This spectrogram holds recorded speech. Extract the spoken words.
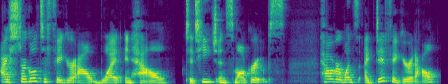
i struggled to figure out what and how to teach in small groups however once i did figure it out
